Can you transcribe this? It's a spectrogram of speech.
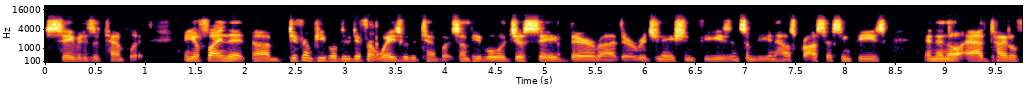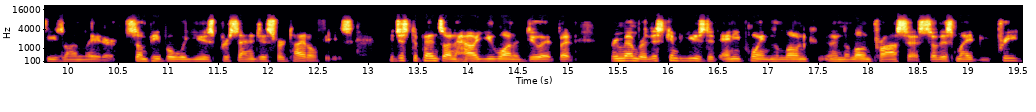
save it as a template. And you'll find that um, different people do different ways with a template. Some people will just save their, uh, their origination fees and some of the in-house processing fees and then they'll add title fees on later. Some people will use percentages for title fees. It just depends on how you want to do it. But remember, this can be used at any point in the loan in the loan process. So this might be pre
